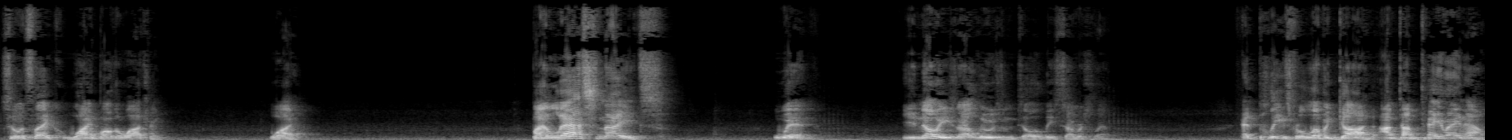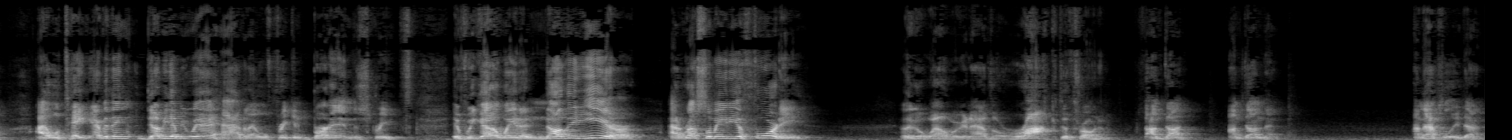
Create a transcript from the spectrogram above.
So it's like, why bother watching? Why? by last night's win, you know he's not losing until at least SummerSlam. And please, for the love of God, I'm, I'm telling you right now, I will take everything WWE I have and I will freaking burn it in the streets. If we got to wait another year at WrestleMania 40, and they go, well, we're going to have The Rock dethrone him. I'm done. I'm done then. I'm absolutely done.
